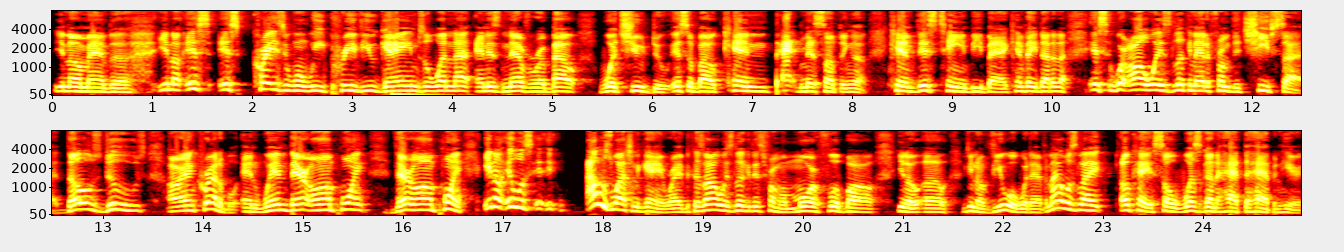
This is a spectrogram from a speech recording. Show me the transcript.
You know, man, the you know, it's it's crazy when we preview games or whatnot, and it's never about what you do. It's about can Pat mess something up? Can this team be bad? Can they da da da? It's we're always looking at it from the chief side. Those dudes are incredible, and when they're on point, they're on point. You know, it was it, I was watching the game, right? Because I always look at this from a more football, you know, uh, you know, view or whatever. And I was like, okay, so what's gonna have to happen here?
